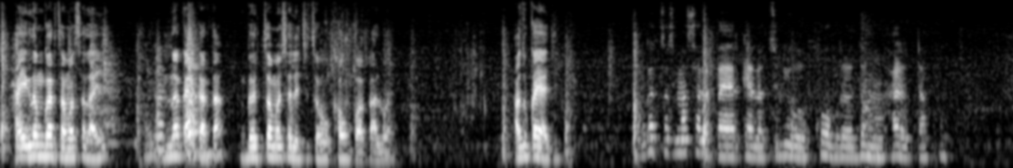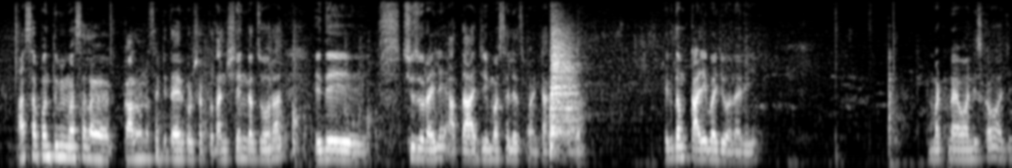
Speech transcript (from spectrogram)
हा एकदम घरचा मसाला आहे. न काय करता घरचा मसाल्याची चव खाऊन पहा कालवण. अजून काय आजी? घरचाच मसाला तयार केला चुलीवर खोबरं धन हळद टाकून. असा पण तुम्ही मसाला कालवण्यासाठी तयार करू शकतात. आणि शेंगा जोरात इथे शिजू राहिले आता आजी मसाल्याचं पाणी टाकणार. एकदम काळी भाजी होणारी मटणावानीच का हो आजी?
